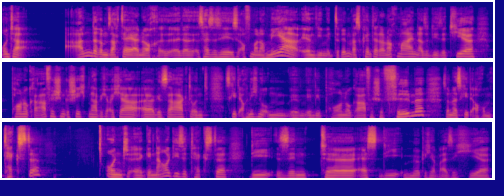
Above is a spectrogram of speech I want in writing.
unter anderem sagt er ja noch, äh, das heißt, es ist offenbar noch mehr irgendwie mit drin. Was könnte er da noch meinen? Also diese Tier pornografischen Geschichten habe ich euch ja äh, gesagt. Und es geht auch nicht nur um äh, irgendwie pornografische Filme, sondern es geht auch um Texte. Und äh, genau diese Texte, die sind äh, es, die möglicherweise hier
